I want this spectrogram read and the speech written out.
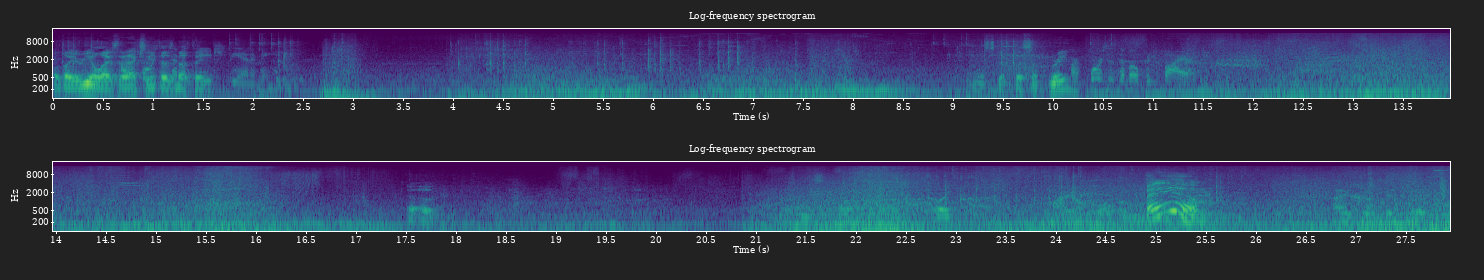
Although I realize that actually does nothing. engaged The enemy. Let's get this upgrade. Our forces have opened fire. Uh oh. Alright. BAM! I have been working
